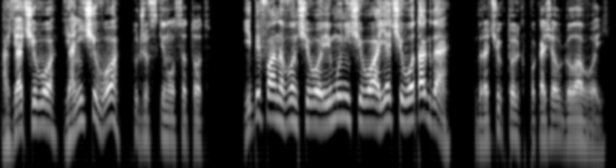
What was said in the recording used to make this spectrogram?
«А я чего? Я ничего!» — тут же вскинулся тот. «Епифанов вон чего, ему ничего, а я чего тогда?» Драчук только покачал головой.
